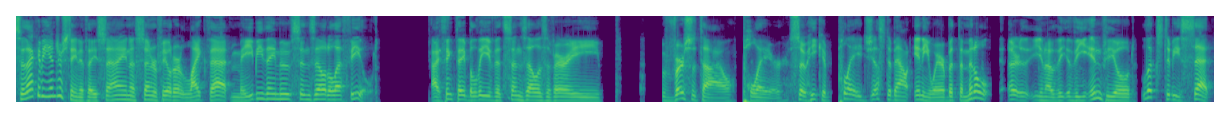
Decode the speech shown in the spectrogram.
So that could be interesting if they sign a center fielder like that. Maybe they move Senzel to left field. I think they believe that Senzel is a very versatile player, so he could play just about anywhere. But the middle, or you know, the the infield looks to be set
